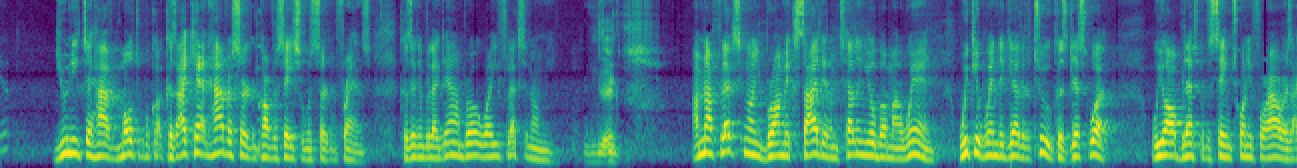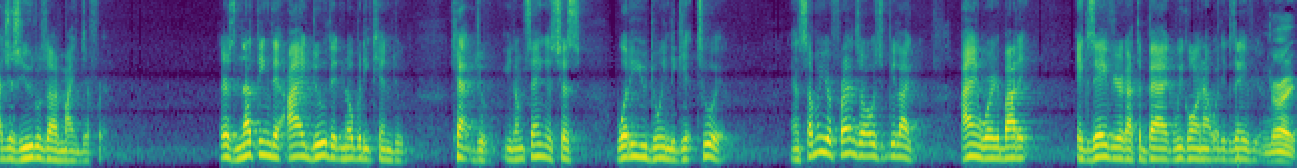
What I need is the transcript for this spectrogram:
Yep. You need to have multiple because I can't have a certain conversation with certain friends because they're gonna be like, damn, bro, why are you flexing on me? I'm not flexing on you, bro. I'm excited. I'm telling you about my win. We could win together too. Because guess what? We all blessed with the same 24 hours. I just utilize mine different. There's nothing that I do that nobody can do, can't do. You know what I'm saying? It's just what are you doing to get to it? And some of your friends always be like, I ain't worried about it. Xavier got the bag. We going out with Xavier. Right.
